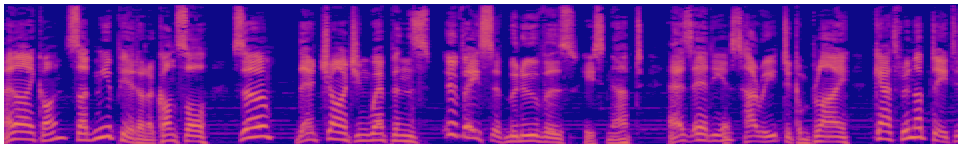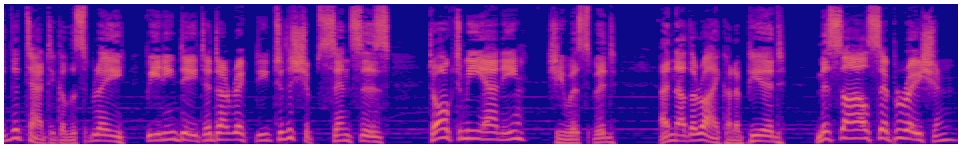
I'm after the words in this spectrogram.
an icon suddenly appeared on a console. So, they're charging weapons. Evasive maneuvers, he snapped. As Edius hurried to comply, Catherine updated the tactical display, feeding data directly to the ship's sensors. Talk to me, Annie, she whispered. Another icon appeared. Missile separation,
